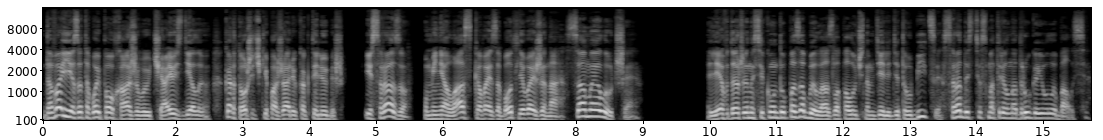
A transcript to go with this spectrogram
Давай я за тобой поухаживаю, чаю сделаю, картошечки пожарю, как ты любишь. И сразу у меня ласковая, заботливая жена, самая лучшая. Лев даже на секунду позабыл о злополучном деле детоубийцы, с радостью смотрел на друга и улыбался.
